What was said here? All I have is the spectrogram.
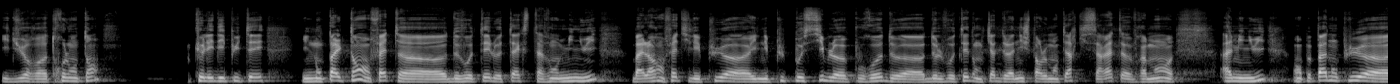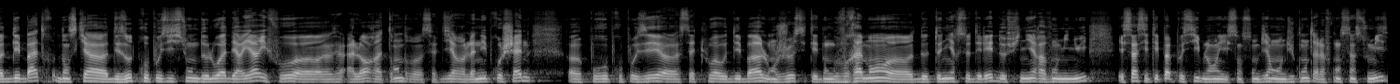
il dure trop longtemps, que les députés ils n'ont pas le temps en fait euh, de voter le texte avant minuit, bah alors en fait il euh, n'est plus possible pour eux de, euh, de, le voter dans le cadre de la niche parlementaire qui s'arrête vraiment à minuit. On peut pas non plus débattre dans ce cas des autres propositions de loi derrière. Il faut alors attendre, c'est-à-dire l'année prochaine pour proposer cette loi au débat. L'enjeu c'était donc vraiment de tenir ce délai, de finir avant minuit. Et ça c'était pas possible. Hein. Ils s'en sont bien rendus compte à la France insoumise.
